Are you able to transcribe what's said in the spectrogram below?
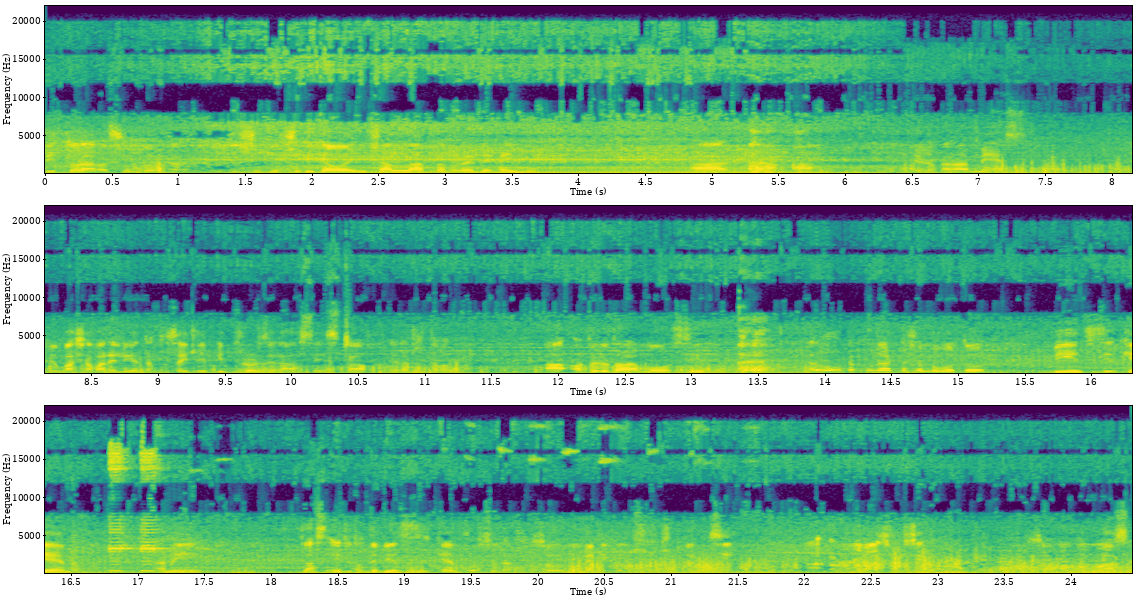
ভিতর আরও সুন্দর সুযোগ সুবিধা হয় ইনশাল্লাহ আপনারা দেখাইমু। আর এটা তারা ম্যাচ কেউ বাসা বাড়ি লিয়ে থাকতে চাইলে ভিতরের যারা আছে স্টাফ এরা থাকতে পারবা আর অথচ তারা মসজিদ, আর ওটা কোনো একটা সম্ভবত বিএনসিসির ক্যাম্প আমি ক্লাস এইটে থাকতে বিএনসিসির ক্যাম্প করছিলাম। সো মেডিকেল সুবিধা দিচ্ছি আর অন্য মাছ করছি সো আমার আছে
